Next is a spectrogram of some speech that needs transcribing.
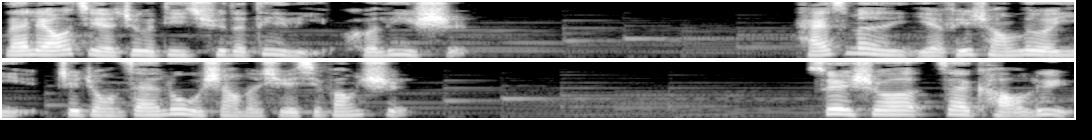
来了解这个地区的地理和历史，孩子们也非常乐意这种在路上的学习方式。所以说，在考虑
